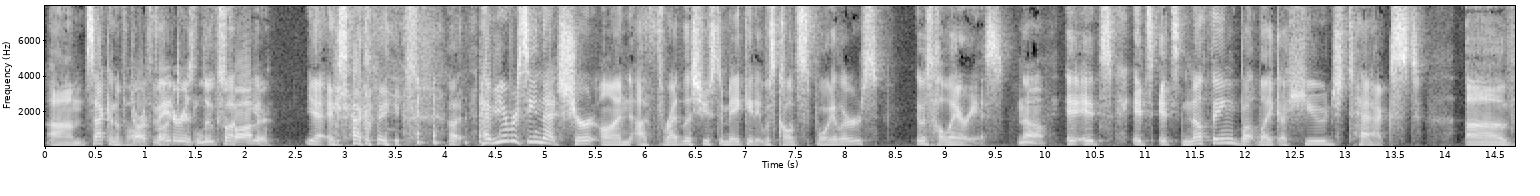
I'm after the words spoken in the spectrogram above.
Um second of all, Darth fuck, Vader is Luke's father. You. Yeah, exactly. uh, have you ever seen that shirt on uh, Threadless used to make it? It was called Spoilers. It was hilarious. No. It, it's it's it's nothing but like a huge text of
